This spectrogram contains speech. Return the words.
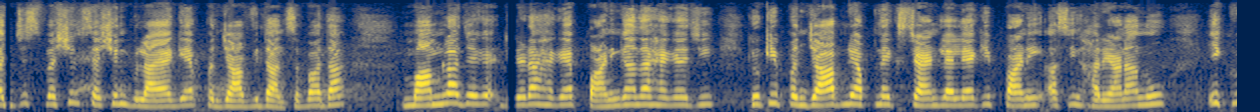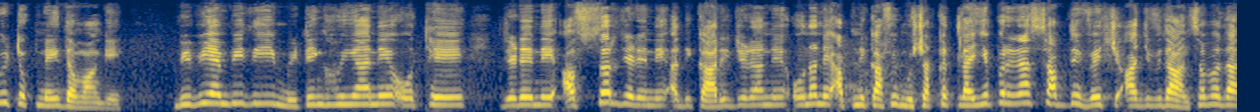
ਅੱਜ ਸਪੈਸ਼ਲ ਸੈਸ਼ਨ ਬੁਲਾਇਆ ਗਿਆ ਪੰਜਾਬ ਵਿਧਾਨ ਸਭਾ ਦਾ। ਮਾਮਲਾ ਜਿਹੜਾ ਹੈਗਾ, ਪਾਣੀਆਂ ਦਾ ਹੈਗਾ ਜੀ, ਕਿਉਂਕਿ ਪੰਜਾਬ ਨੇ ਆਪਣਾ ਇੱਕ ਸਟੈਂਡ ਲੈ ਲਿਆ ਕਿ ਪਾਣੀ ਅਸੀਂ ਹਰਿਆਣਾ ਨੂੰ ਇੱਕ ਵੀ ਟੁਕ ਨਹੀਂ ਦਵਾਂਗੇ। ਬੀਬੀਐਮਬੀ ਦੀ ਮੀਟਿੰਗ ਹੋਈਆਂ ਨੇ, ਉੱਥੇ ਜਿਹੜੇ ਨੇ ਅਫਸਰ ਜਿਹੜੇ ਨੇ, ਅਧਿਕਾਰੀ ਜਿਹੜਾ ਨੇ, ਉਹਨਾਂ ਨੇ ਆਪਣੀ ਕਾਫੀ ਮੁਸ਼ਕਲ ਲਾਈ ਹੈ। ਪਰ ਇਹਨਾਂ ਸਭ ਦੇ ਵਿੱਚ ਅੱਜ ਵਿਧਾਨ ਸਭਾ ਦਾ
